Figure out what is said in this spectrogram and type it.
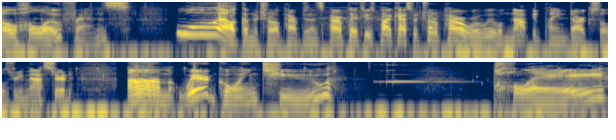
Oh, hello, friends. Welcome to Chortle Power Presents Power Playthroughs podcast with Chortle Power, where we will not be playing Dark Souls Remastered. Um, we're going to play.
